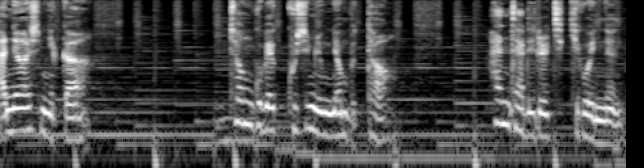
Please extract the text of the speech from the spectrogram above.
안녕하십니까. 1996년부터 한 자리를 지키고 있는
